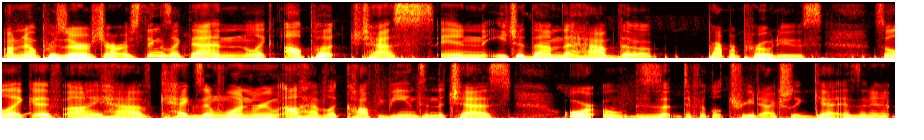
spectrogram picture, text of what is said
I don't know, preserve jars, things like that. And like I'll put chests in each of them that have the proper produce. So like if I have kegs in one room, I'll have like coffee beans in the chest or oh, this is a difficult tree to actually get, isn't it?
